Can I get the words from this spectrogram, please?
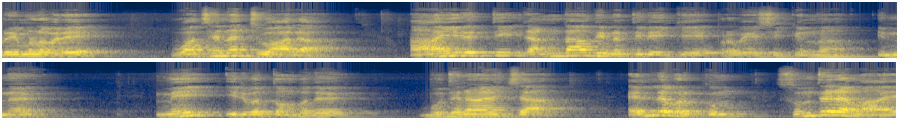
പ്രിയമുള്ളവരെ വചനജ്വാല ആയിരത്തി രണ്ടാം ദിനത്തിലേക്ക് പ്രവേശിക്കുന്ന ഇന്ന് മെയ് ഇരുപത്തി ഒമ്പത് ബുധനാഴ്ച എല്ലാവർക്കും സുന്ദരമായ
